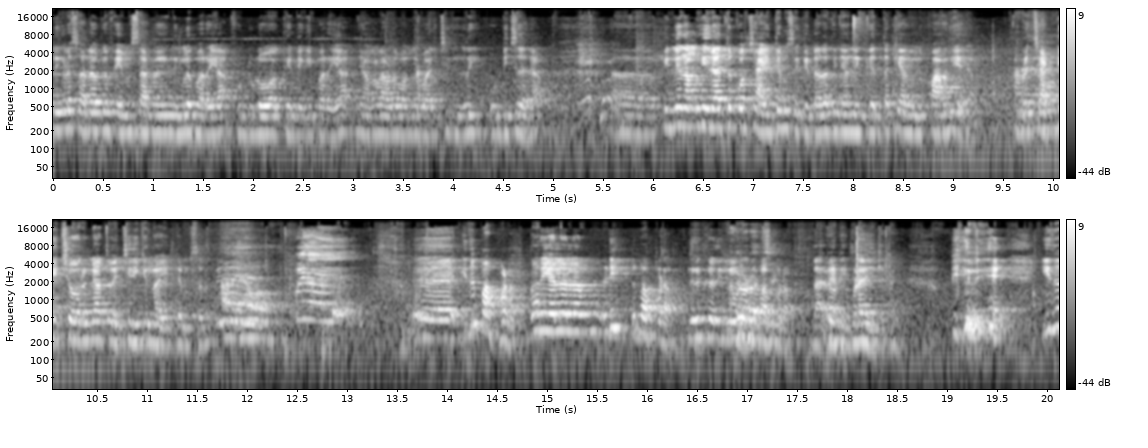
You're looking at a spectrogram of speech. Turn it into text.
നിങ്ങളുടെ സ്ഥലമൊക്കെ ഫേമസ് ആക്കണമെങ്കിൽ നിങ്ങൾ പറയാം. ഫുഡ് ബ്ലോഗൊക്കെ ഉണ്ടെങ്കിൽ പറയാം. ഞങ്ങൾ അവിടെ വന്ന് വലിച്ച് കീറി ഒടിച്ചു തരാം. പിന്നെ നമുക്ക് ഇതിനകത്ത് കുറച്ച് ഐറ്റംസ് ഒക്കെ ഉണ്ട്. അതൊക്കെ ഞാൻ നിങ്ങൾക്ക് എന്തൊക്കെയാണെന്ന് പറഞ്ഞുതരാം നമ്മുടെ ചട്ടിച്ചോറിനകത്ത് വെച്ചിരിക്കുന്ന ഐറ്റംസ് ഇത് പപ്പടം. അറിയാലോ എല്ലാവർക്കും? എടി ഇത് പപ്പടം. നിനക്ക് നിങ്ങളോട് പപ്പടം. റെഡി ഇവിടെ ഇരിക്കട്ടെ. പിന്നെ ഇത്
